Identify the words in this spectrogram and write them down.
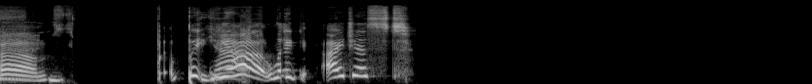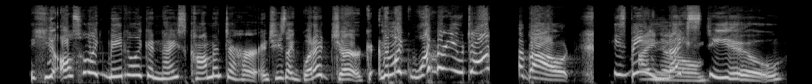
um but, but Yeah. yeah, like I just he also like made like a nice comment to her and she's like what a jerk and i'm like what are you talking about he's being nice to you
